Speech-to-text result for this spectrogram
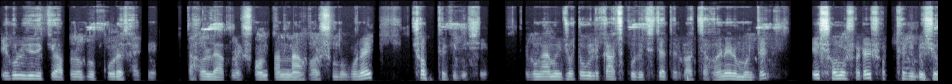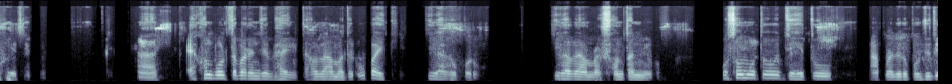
এগুলো যদি কেউ আপনার উপর করে থাকে, তাহলে আপনার সন্তান না হওয়ার সম্ভাবনাই সব থেকে বেশি। এবং আমি যতগুলি কাজ করেছি যাদের বাচ্চা হয় এর মধ্যে, এই সমস্যাটাই সব থেকে বেশি হয়ে থাকে। এখন বলতে পারেন যে, ভাই, তাহলে আমাদের উপায় কি? কীভাবে করব? কীভাবে আমরা সন্তান নেব? প্রথমত যেহেতু আপনাদের উপর যদি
